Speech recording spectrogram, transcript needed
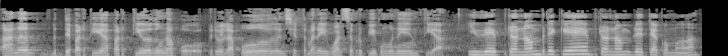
Ana de partida partió de un apodo, pero el apodo en cierta manera igual se apropió como una identidad. ¿Y de pronombre qué pronombre te acomoda?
